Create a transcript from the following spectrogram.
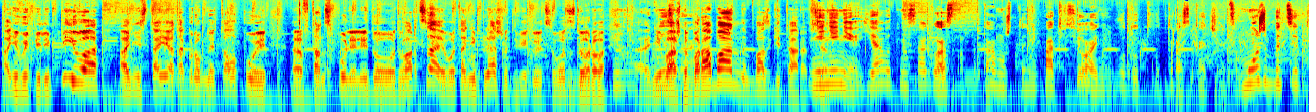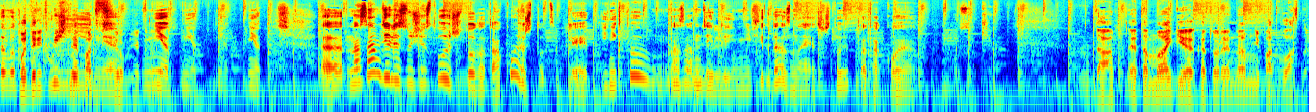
они выпили пиво, они стоят огромной толпой э, в танцполе Ледового дворца, и вот они пляшут, двигаются, вот здорово. Ну, не Неважно, знаю. барабан, бас-гитара. Не-не-не, я вот не согласна, потому что не под все они будут вот раскачиваться. Может быть, это вот Под ритмичное, под всё, мне кажется. Нет, нет, нет, нет. На самом деле существует что-то такое, что цепляет. И никто, на самом деле, не всегда знает, что это такое в музыке. Да, это магия, которая нам не подвластна.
